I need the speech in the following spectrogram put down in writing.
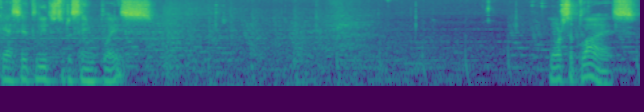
Guess it leads to the same place. More supplies.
